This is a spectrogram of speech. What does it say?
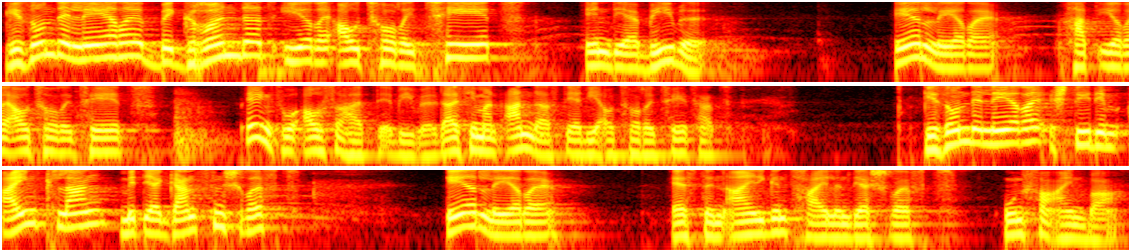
Gesunde Lehre begründet ihre Autorität in der Bibel. Irrlehre hat ihre Autorität irgendwo außerhalb der Bibel. Da ist jemand anders, der die Autorität hat. Gesunde Lehre steht im Einklang mit der ganzen Schrift. Irrlehre ist in einigen Teilen der Schrift unvereinbar.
